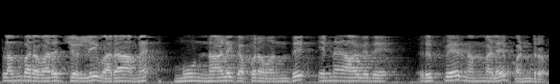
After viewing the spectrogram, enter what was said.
பிளம்பரை வர சொல்லி வராம மூணு நாளுக்கு அப்புறம் வந்து என்ன ஆகுது? ரிப்பேர் நம்மளே பண்றோம்.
